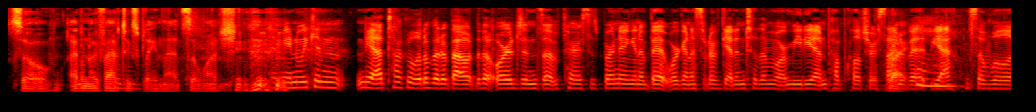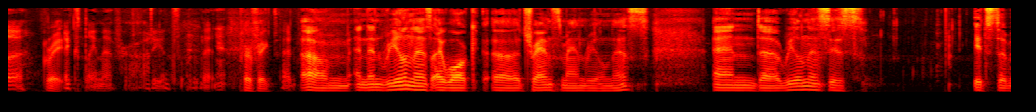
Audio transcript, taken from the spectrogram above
So I don't know if I have to explain that so much. I mean, we can, yeah, talk a little bit about the origins of Paris is Burning in a bit. We're going to sort of get into the more media and pop culture side of it. Yeah. So we'll uh, Great. explain that for our audience a little bit. Perfect. But- Um, and then realness, I walk uh, trans man realness, and uh, realness is it's the,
